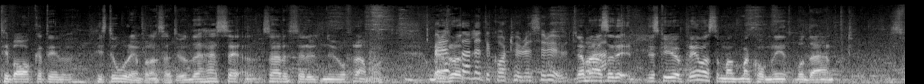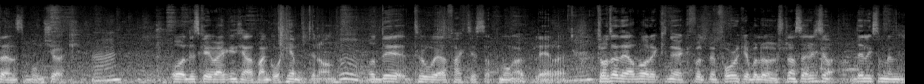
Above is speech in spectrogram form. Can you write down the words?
tillbaka till historien på något sätt. Det här ser, så här det ser ut nu och framåt. Berätta att, lite kort hur det ser ut. Ja, men alltså det, det, ska ju upplevas som att man kommer in i ett modernt svenskt bondkök. Mm. Och det ska ju verkligen kännas att man går hem till någon. Mm. Och det tror jag faktiskt att många upplever. Mm. Trots att det har varit knökfullt med folk på luncherna så är det, liksom, det är liksom en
